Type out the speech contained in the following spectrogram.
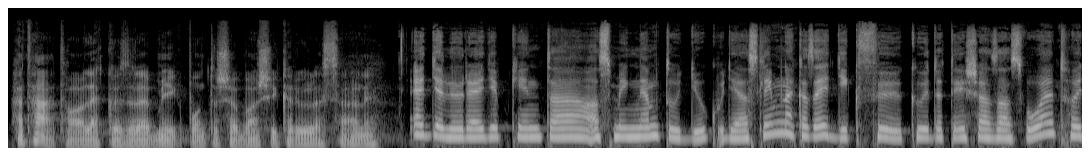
hát hát, ha a legközelebb még pontosabban sikerül leszállni. Egyelőre egyébként azt még nem tudjuk. Ugye a Slimnek az egyik fő küldetése az az volt, hogy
